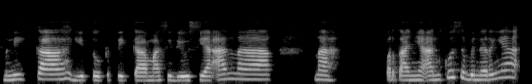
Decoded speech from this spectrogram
menikah gitu ketika masih di usia anak. Nah, pertanyaanku sebenarnya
